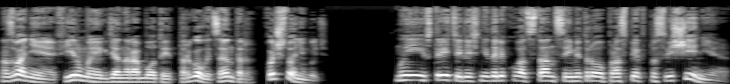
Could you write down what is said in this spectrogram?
Название фирмы, где она работает, торговый центр, хоть что-нибудь?» Мы встретились недалеко от станции метро Проспект Просвещения,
